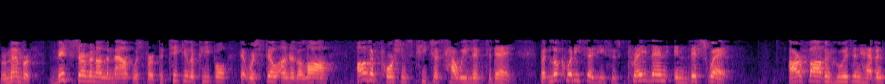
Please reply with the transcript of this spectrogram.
Remember, this Sermon on the Mount was for particular people that were still under the law. Other portions teach us how we live today. But look what he says. He says, Pray then in this way. Our Father who is in heaven,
